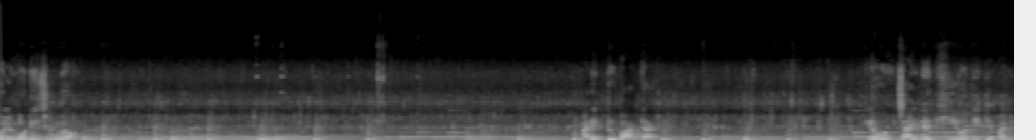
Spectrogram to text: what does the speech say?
গোলমরিচ গুঁড়ো। আর একটু বাটার। কেউ চাইলে ঘিও দিতে পারে।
